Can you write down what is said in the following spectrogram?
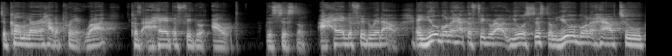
to come learn how to print, right? Because I had to figure out the system. I had to figure it out. And you're gonna have to figure out your system. You're gonna have to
